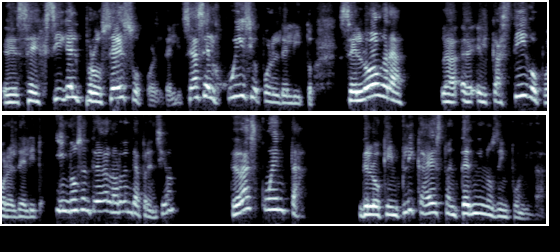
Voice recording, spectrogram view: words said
Eh, se sigue el proceso por el delito, se hace el juicio por el delito, se logra eh, el castigo por el delito y no se entrega la orden de aprehensión. ¿Te das cuenta de lo que implica esto en términos de impunidad.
